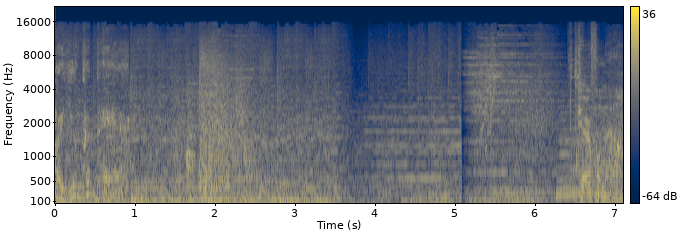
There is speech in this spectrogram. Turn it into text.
Are you prepared? Careful now.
